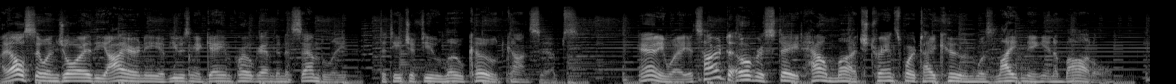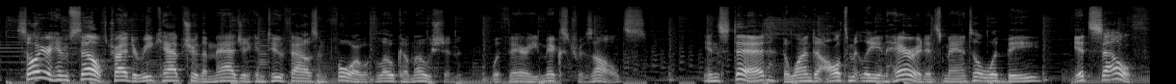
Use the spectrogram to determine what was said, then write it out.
I also enjoy the irony of using a game programmed in assembly to teach a few low code concepts. Anyway, it's hard to overstate how much Transport Tycoon was lightning in a bottle. Sawyer himself tried to recapture the magic in 2004 with Locomotion, with very mixed results. Instead, the one to ultimately inherit its mantle would be itself.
